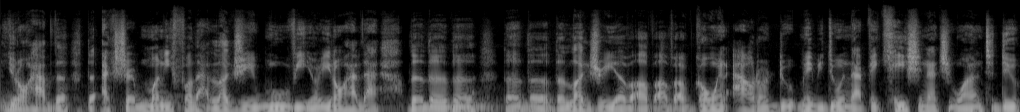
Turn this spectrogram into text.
you don't have the, the extra money for that luxury movie or you don't have that, the, the, the, the, the, the luxury of, of, of, of going out or do maybe doing that vacation that you wanted to do.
